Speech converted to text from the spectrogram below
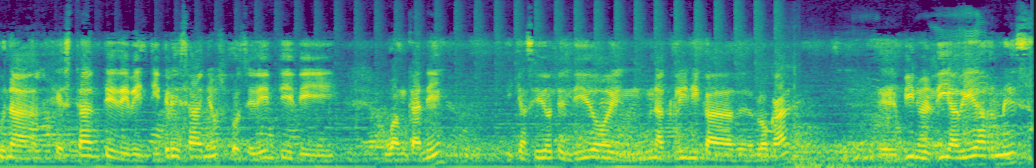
una gestante de 23 años procedente de Huancané y que ha sido atendido en una clínica local. Eh, vino el día viernes,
